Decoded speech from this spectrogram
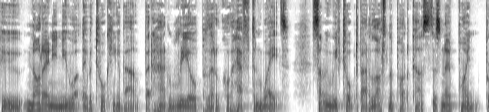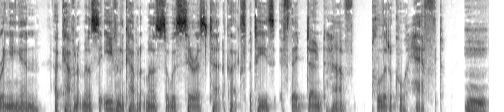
who not only knew what they were talking about, but had real political heft and weight. Something we've talked about a lot on the podcast. There's no point bringing in a cabinet minister, even a cabinet minister with serious technical expertise, if they don't have political heft. Mm.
